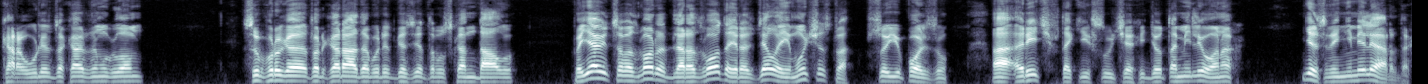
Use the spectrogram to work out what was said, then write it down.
караулят за каждым углом. Супруга только рада будет газетному скандалу. Появится возможность для развода и раздела имущества в свою пользу, а речь в таких случаях идет о миллионах, если не миллиардах.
